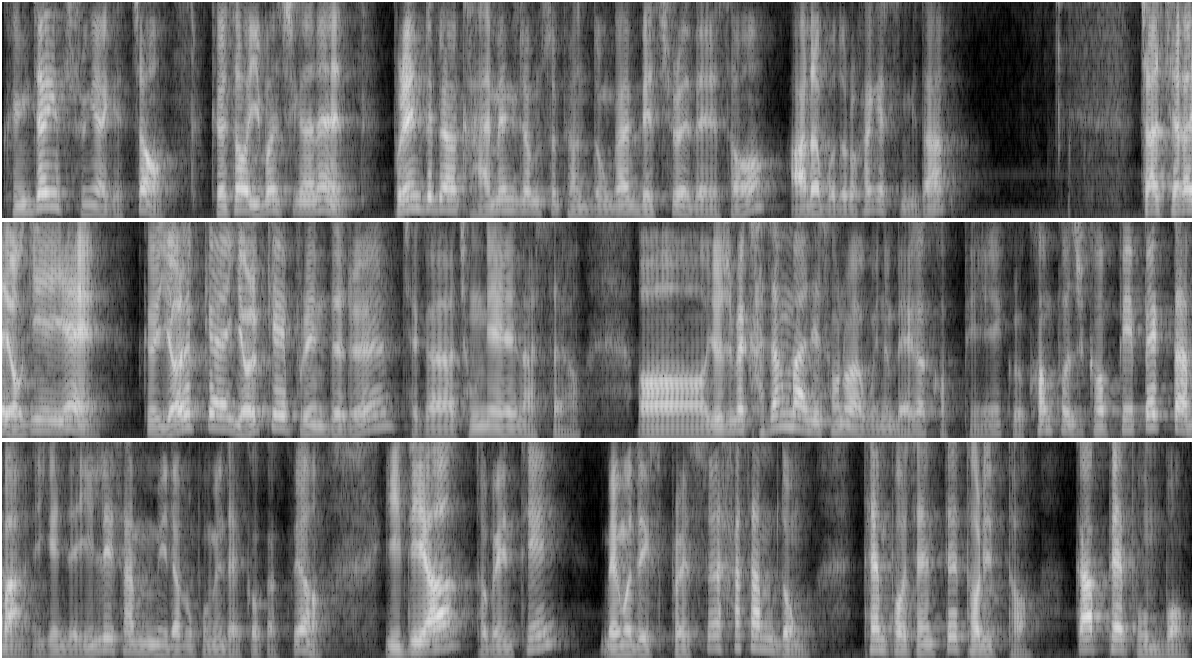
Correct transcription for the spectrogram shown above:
굉장히 중요하겠죠. 그래서 이번 시간에 브랜드별 가맹점 수 변동과 매출에 대해서 알아보도록 하겠습니다. 자, 제가 여기에 그 10개, 10개 브랜드를 제가 정리해 놨어요. 어, 요즘에 가장 많이 선호하고 있는 메가 커피, 그리고 컴포즈 커피, 백다방, 이게 이제 1, 2, 3이라고 보면 될 것 같고요. 이디야, 더벤티, 메모드 익스프레스, 하삼동, 10%, 더리터, 카페 본봉.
